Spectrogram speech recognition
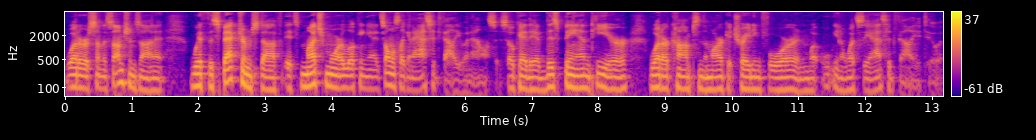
What are some assumptions on it? With the spectrum stuff, it's much more looking at it's almost like an asset value analysis. Okay, they have this band here. What are comps in the market trading for, and what you know, what's the asset value to it?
